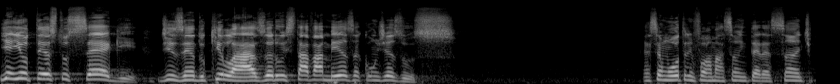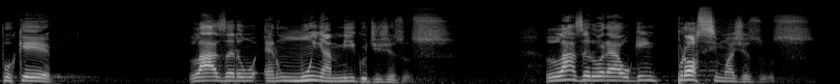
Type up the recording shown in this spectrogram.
E aí o texto segue dizendo que Lázaro estava à mesa com Jesus. Essa é uma outra informação interessante, porque Lázaro era um muito amigo de Jesus. Lázaro era alguém próximo a Jesus.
